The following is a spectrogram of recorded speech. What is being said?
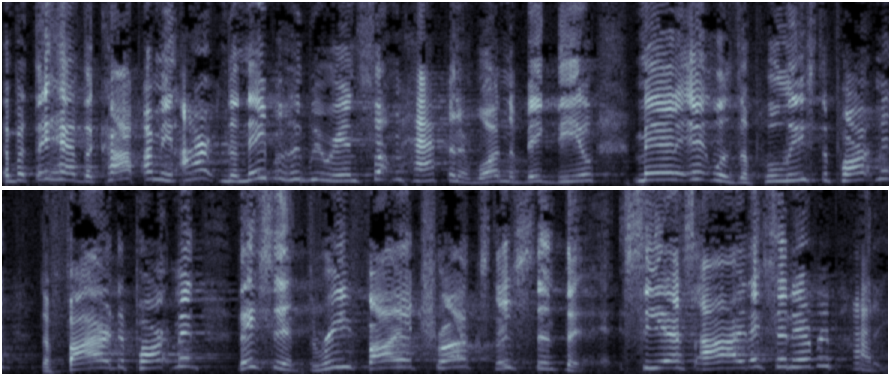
But they have the cop. I mean, our, the neighborhood we were in, something happened. It wasn't a big deal. Man, it was the police department, the fire department. They sent three fire trucks. They sent the CSI. They sent everybody.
